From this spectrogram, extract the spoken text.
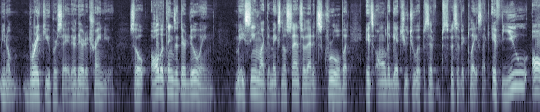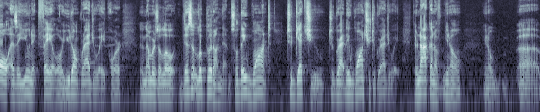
you know break you per se. They're there to train you. So all the things that they're doing may seem like that makes no sense or that it's cruel, but it's all to get you to a specific, specific place. Like if you all as a unit fail or you don't graduate or the numbers are low, it doesn't look good on them. So they want to get you to grad. They want you to graduate. They're not gonna, you know, you know, uh,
